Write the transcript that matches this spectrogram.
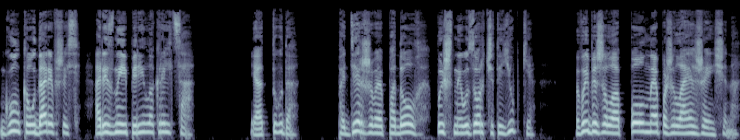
гулко ударившись о резные перила крыльца. И оттуда, поддерживая подол пышной узорчатой юбки, выбежала полная пожилая женщина.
